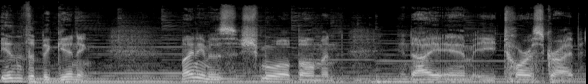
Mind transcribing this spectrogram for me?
In the Beginning. My name is Shmuel Bowman, and I am a Torah scribe.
